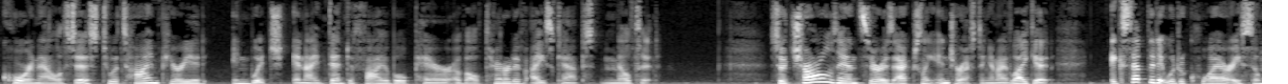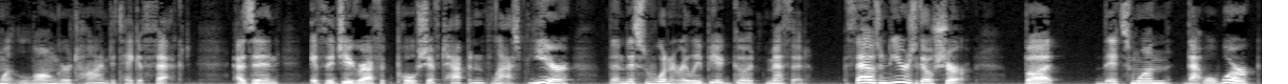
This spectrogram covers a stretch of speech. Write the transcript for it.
core analysis to a time period in which an identifiable pair of alternative ice caps melted. So Charles' answer is actually interesting, and I like it, except that it would require a somewhat longer time to take effect. As in, if the geographic pole shift happened last year, then this wouldn't really be a good method. A thousand years ago, sure, but it's one that will work,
